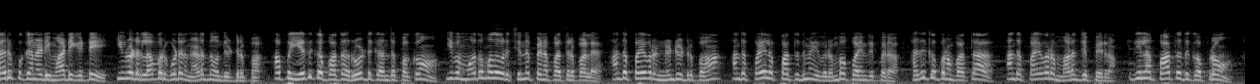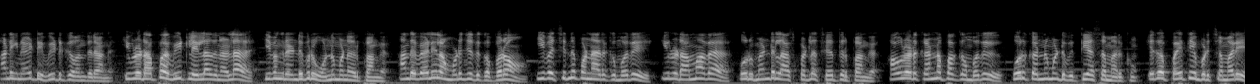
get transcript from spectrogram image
கருப்பு கண்ணாடி மாட்டிக்கிட்டு இவளோட லவர் கூட நடந்து வந்துட்டு இருப்பா. அப்ப எதுக்க பார்த்தா ரோட்டுக்கு அந்த பக்கம் இவன் முத முத ஒரு சின்ன பையனை பார்த்திருப்பால அந்த பையவரை நின்றுட்டு இருப்பான். அந்த பையல பார்த்ததுமே இவ ரொம்ப பயந்து போயிரா அதுக்கப்புறம் பார்த்தா அந்த பையவரை மறைஞ்சு போயிடறான் இதெல்லாம் பார்த்ததுக்கு அப்புறம் அன்னைக்கு நைட்டு வீட்டுக்கு வந்துறாங்க இவளோட அப்பா வீட்டுல இல்லாதனால இவங்க ரெண்டு பேரும் ஒண்ணு மணி இருப்பாங்க. அந்த வேலையெல்லாம் முடிஞ்சதுக்கு அப்புறம் இவ சின்ன பொண்ணா இருக்கும்போது இவளோட அம்மாவை ஒரு மெண்டல் ஹாஸ்பிட்டல்ல சேர்த்திருப்பாங்க. அவளோட கண்ணை பார்க்கும்போது ஒரு கண்ணு மட்டும் வித்தியாசமா இருக்கும். ஏதோ பைத்தியம் பிடிச்ச மாதிரி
